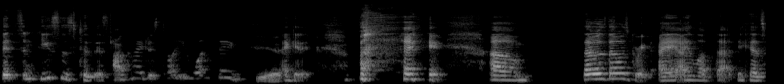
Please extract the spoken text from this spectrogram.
bits and pieces to this how can i just tell you one thing yeah i get it but um that was that was great i i love that because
